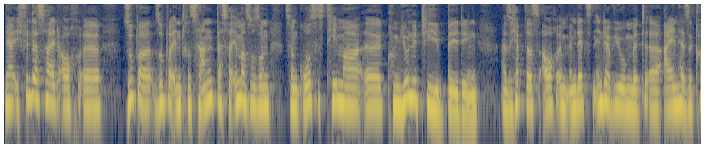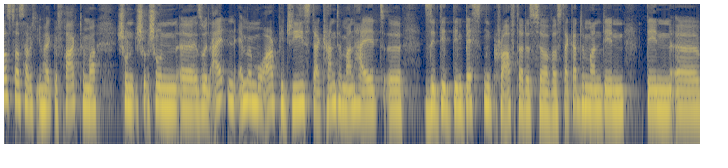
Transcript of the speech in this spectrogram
Ja, ich finde das halt auch äh, super, super interessant. Das war immer so, so, ein, so ein großes Thema äh, Community Building. Also ich habe das auch im, im letzten Interview mit äh, Ian Hesse Kostas, habe ich ihm halt gefragt, mal, schon, schon, schon äh, so in alten MMORPGs, da kannte man halt äh, den, den besten Crafter des Servers, da kannte man den, den äh,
